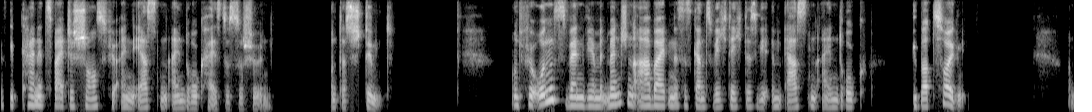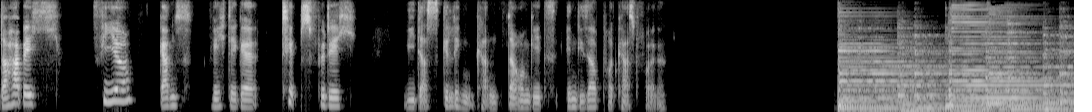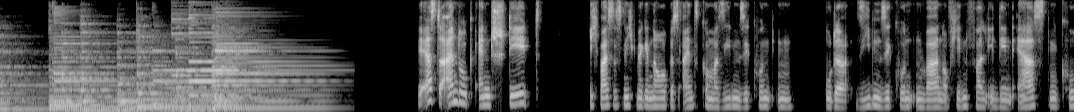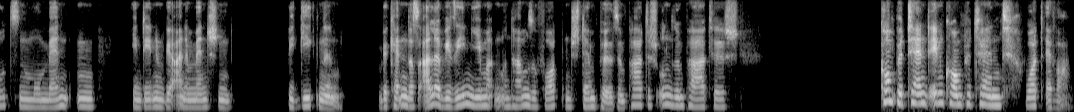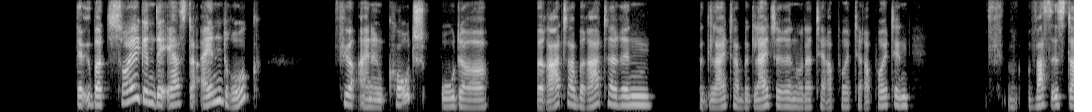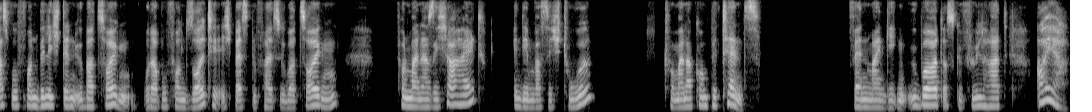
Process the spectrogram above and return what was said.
Es gibt keine zweite Chance für einen ersten Eindruck, heißt es so schön. Und das stimmt. Und für uns, wenn wir mit Menschen arbeiten, ist es ganz wichtig, dass wir im ersten Eindruck überzeugen. Und da habe ich vier ganz wichtige Tipps für dich, wie das gelingen kann. Darum geht es in dieser Podcast-Folge. Der erste Eindruck entsteht, ich weiß es nicht mehr genau, bis 1,7 Sekunden oder 7 Sekunden waren, auf jeden Fall in den ersten kurzen Momenten, in denen wir einem Menschen begegnen. Wir kennen das alle, wir sehen jemanden und haben sofort einen Stempel, sympathisch, unsympathisch, kompetent, inkompetent, whatever. Der überzeugende erste Eindruck für einen Coach oder Berater, Beraterin, Begleiter, Begleiterin oder Therapeut, Therapeutin, was ist das, wovon will ich denn überzeugen oder wovon sollte ich bestenfalls überzeugen? Von meiner Sicherheit in dem, was ich tue, von meiner Kompetenz. Wenn mein Gegenüber das Gefühl hat, oh ja,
